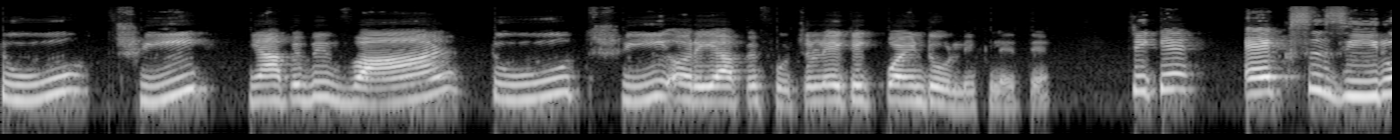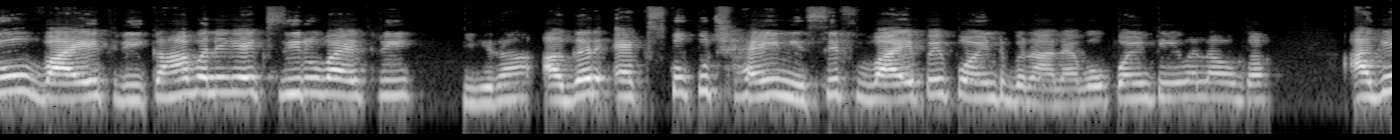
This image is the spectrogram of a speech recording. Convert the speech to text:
टू थ्री यहाँ पे भी वन टू थ्री और यहाँ पे फोर चलो एक एक पॉइंट और लिख लेते हैं। ठीक है? एक्स ज़ीरो वाई थ्री कहाँ बनेगा एक्स ज़ीरो वाई थ्री ये रहा, अगर एक्स को कुछ है ही नहीं, सिर्फ़ वाई पे पॉइंट बनाना है, वो पॉइंट ये वाला होगा। आगे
